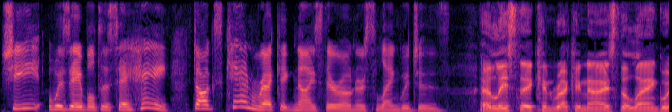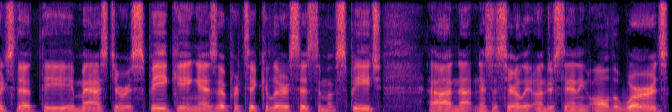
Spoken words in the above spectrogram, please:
she was able to say, hey, dogs can recognize their owner's languages. At least they can recognize the language that the master is speaking as a particular system of speech uh, not necessarily understanding all the words.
